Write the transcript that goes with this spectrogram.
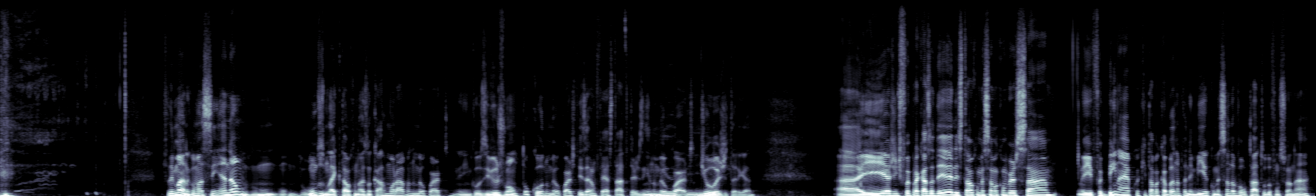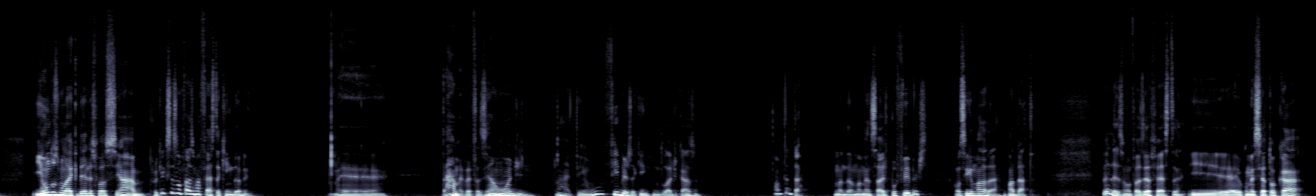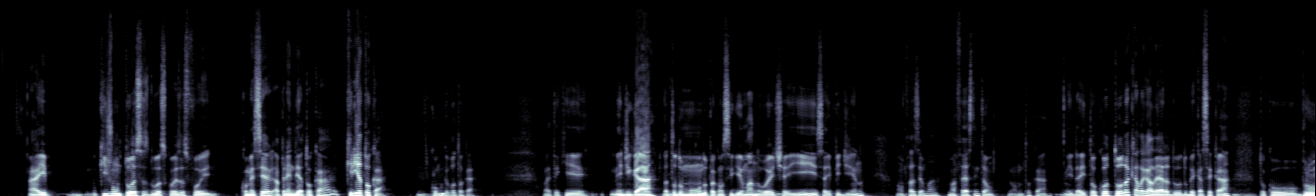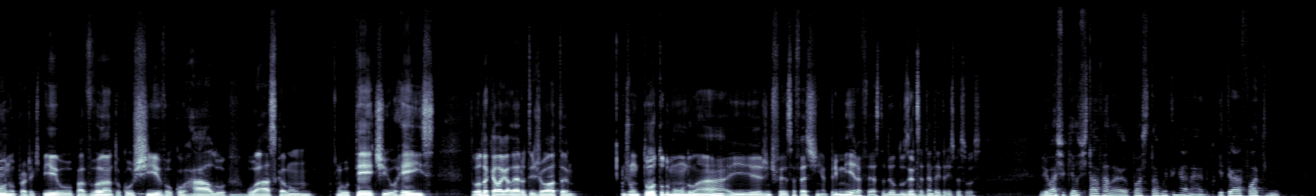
Falei, mano, como assim? É, não. Um, um- um dos moleques que tava com nós no carro morava no meu quarto. E, inclusive, o João tocou no meu quarto. Fizeram festa afterzinho no meu, Meu quarto Deus. de hoje, tá ligado? Aí a gente foi pra casa deles e tal, começamos a conversar. E foi bem na época que tava acabando a pandemia, começando a voltar tudo a funcionar. E um dos moleques deles falou assim: Ah, por que que vocês não fazem uma festa aqui em Dublin? É... Ah, mas vai fazer aonde? Ah, tem o Fibers aqui do lado de casa. Vamos tentar. Mandamos uma mensagem pro Fibers, conseguimos uma, uma data. Beleza, vamos fazer a festa. E aí eu comecei a tocar. Aí o que juntou essas duas coisas foi: comecei a aprender a tocar, queria tocar. Como que eu vou tocar? Vai ter que mendigar para todo mundo para conseguir uma noite aí e sair pedindo. Vamos fazer uma, uma festa então, vamos tocar. E daí tocou toda aquela galera do, do BKCK. Tocou o Bruno, o Project P, o Pavan, tocou o Shiva, o Corralo, o Ascalon, o Tete, o Reis. Toda aquela galera, o TJ. Juntou todo mundo lá e a gente fez essa festinha. A primeira festa deu 273 pessoas. Eu acho que eu estava lá, eu posso estar muito enganado, porque tem uma foto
